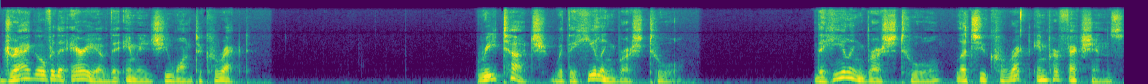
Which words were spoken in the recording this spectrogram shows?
Drag over the area of the image you want to correct. Retouch with the Healing Brush tool. The Healing Brush tool lets you correct imperfections,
